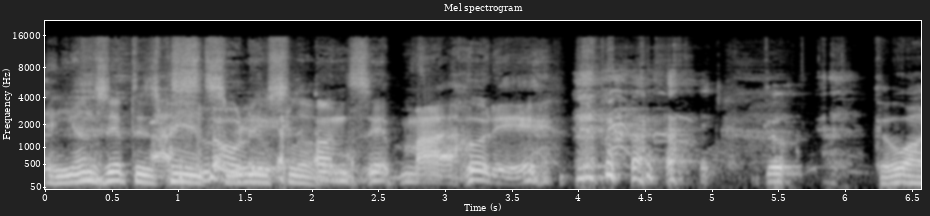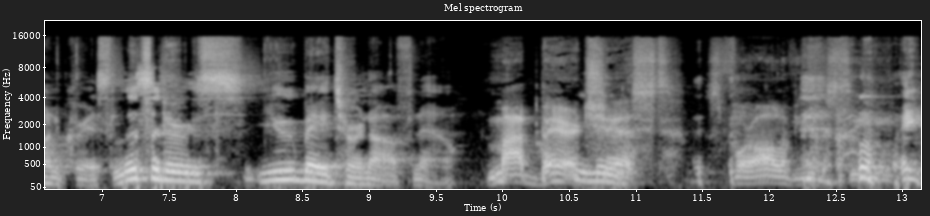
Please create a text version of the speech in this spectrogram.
and he unzipped his I pants slowly real slow. unzip my hoodie. go, go on, Chris. Listeners, you may turn off now. My bare chest is for all of you to see. Oh my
